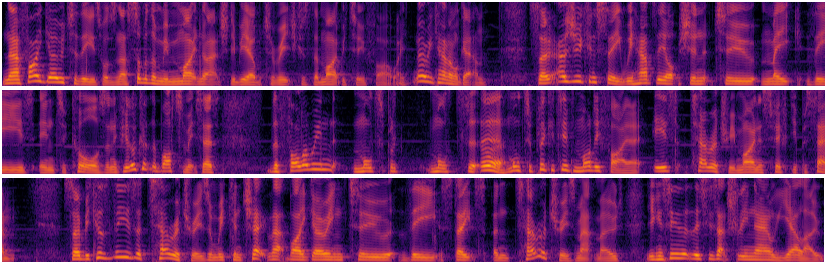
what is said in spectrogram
Now, if I go to these ones, now some of them we might not actually be able to reach because they might be too far away. No, we can all get them. So as you can see, we have the option to make these into cores. And if you look at the bottom, it says the following multipli multi uh, multiplicative modifier is territory minus 50%. So because these are territories, and we can check that by going to the states and territories map mode, you can see that this is actually now yellow.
